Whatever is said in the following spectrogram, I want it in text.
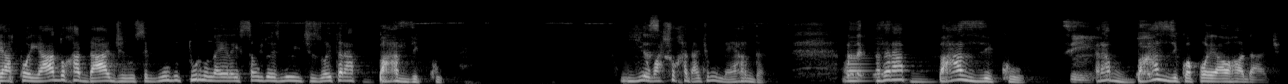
Ter apoiado o Haddad no segundo turno na eleição de 2018 era básico. E eu acho o Haddad um merda. Mas era básico. Sim. Era básico apoiar o Haddad.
